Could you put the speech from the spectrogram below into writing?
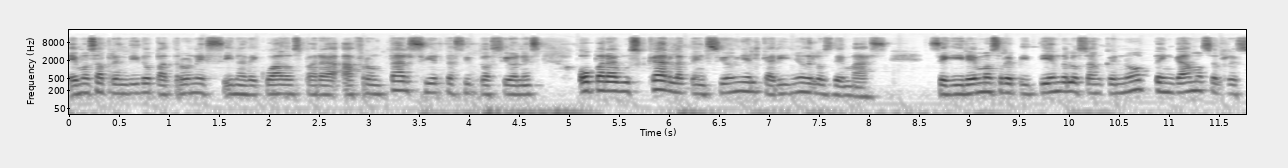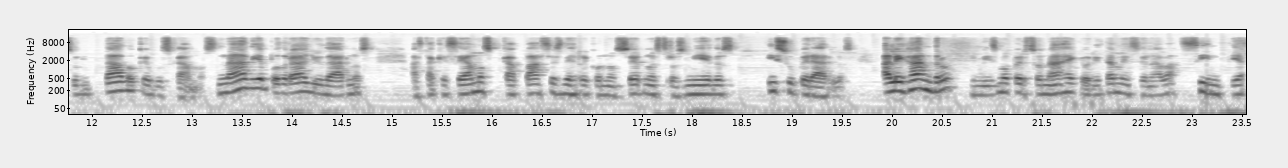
hemos aprendido patrones inadecuados para afrontar ciertas situaciones o para buscar la atención y el cariño de los demás. Seguiremos repitiéndolos aunque no tengamos el resultado que buscamos. Nadie podrá ayudarnos hasta que seamos capaces de reconocer nuestros miedos y superarlos. Alejandro, el mismo personaje que ahorita mencionaba Cintia,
